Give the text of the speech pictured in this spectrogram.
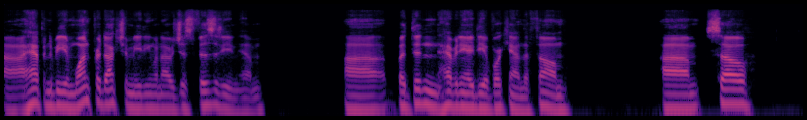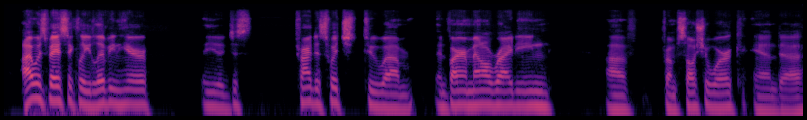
Uh, I happened to be in one production meeting when I was just visiting him, uh, but didn't have any idea of working on the film. Um, so I was basically living here, you know, just trying to switch to um, environmental writing uh, from social work, and uh,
